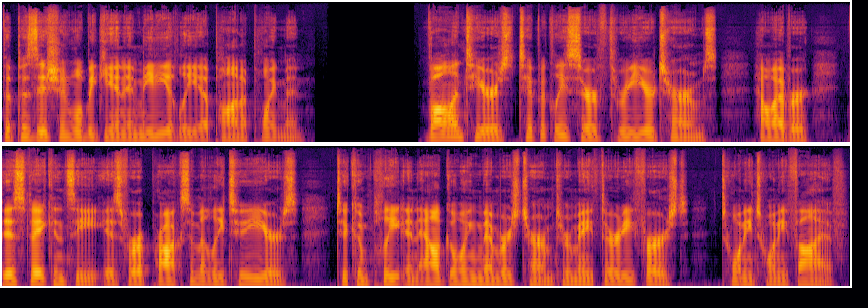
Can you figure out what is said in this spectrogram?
The position will begin immediately upon appointment. Volunteers typically serve three year terms, however, this vacancy is for approximately two years to complete an outgoing member's term through May 31, 2025.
